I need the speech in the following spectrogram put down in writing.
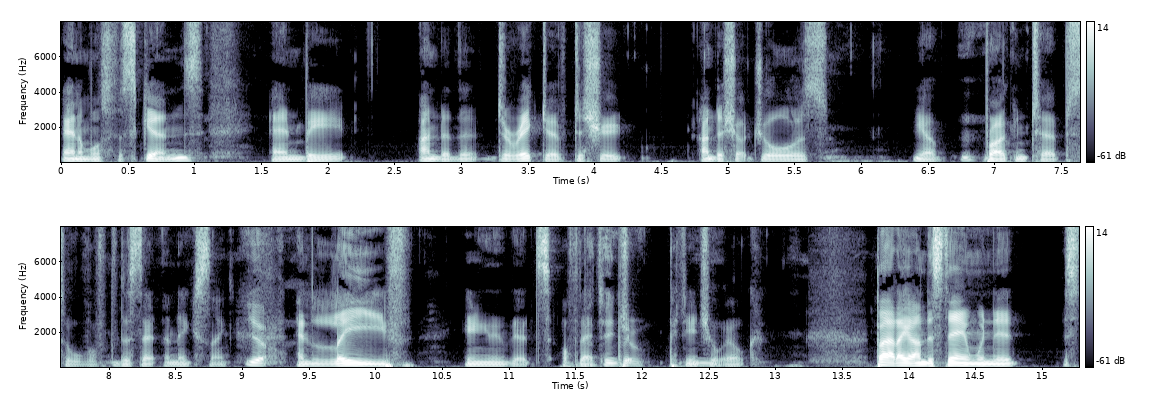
animals for skins, and be under the directive to shoot undershot jaws, you know, Mhm. broken tips or this that and the next thing, Yeah, and leave anything that's of that p- potential. potential Mm. ilk. But I understand when it, it's,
